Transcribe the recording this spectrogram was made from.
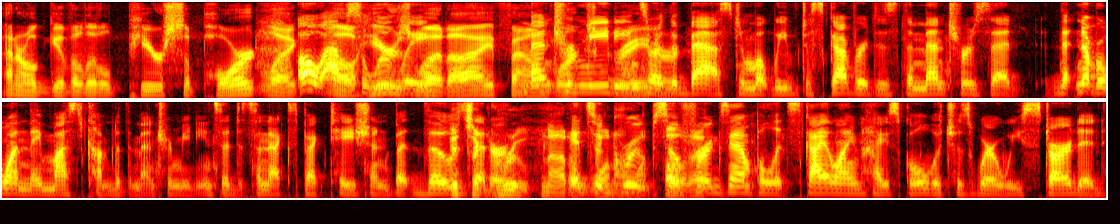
I don't know, give a little peer support? Like, Oh, here's what I found Mentor meetings are or- the best, and what we've discovered is the mentors that, that number one, they must come to the mentor meetings. That it's an expectation. But those It's a that are group, not a it's a one-on-one. group. So, Oh, for that- example, at Skyline High School, which is where we started.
